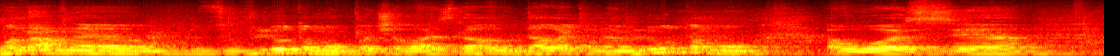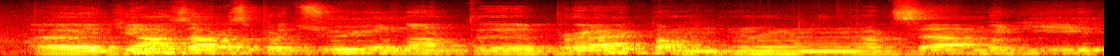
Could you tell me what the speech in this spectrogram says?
вона не в лютому почалась, дал- далеко не в лютому. Ось я зараз працюю над е, проектом. Це мої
